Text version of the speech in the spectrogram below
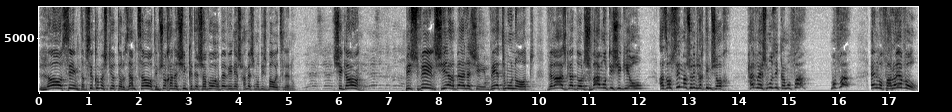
לא עושים, תפסיקו עם השטויות האלו, זה המצאות, למשוך אנשים כדי שיבואו הרבה והנה יש 500 איש באו אצלנו. שיגעון. בשביל שיהיה הרבה אנשים ויהיה תמונות ורעש גדול, 700 איש הגיעו, אז עושים משהו למשך תמשוך. חבר'ה, יש מוזיקה, מופע. מופע. אין מופע, לא יבואו.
